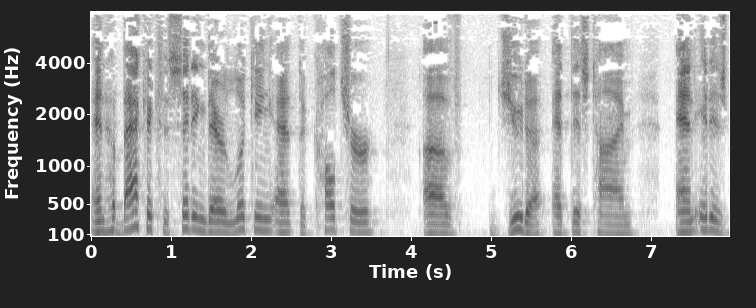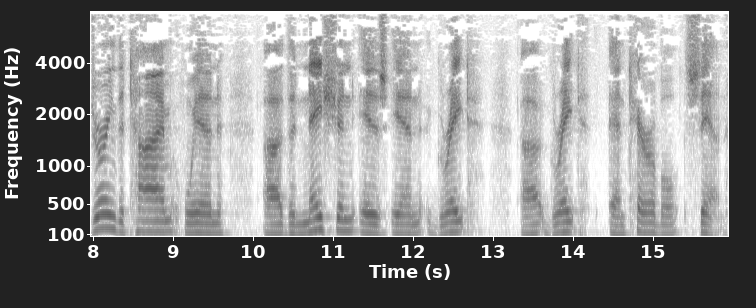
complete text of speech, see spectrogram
And Habakkuk is sitting there looking at the culture of Judah at this time, and it is during the time when uh, the nation is in great, uh, great and terrible sin,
